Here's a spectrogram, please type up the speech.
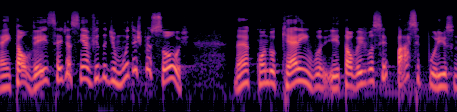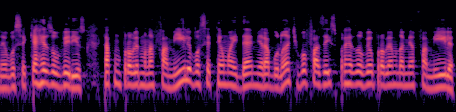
É, e talvez seja assim a vida de muitas pessoas né, quando querem, e talvez você passe por isso, né, você quer resolver isso. Está com um problema na família, você tem uma ideia mirabolante, vou fazer isso para resolver o problema da minha família.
